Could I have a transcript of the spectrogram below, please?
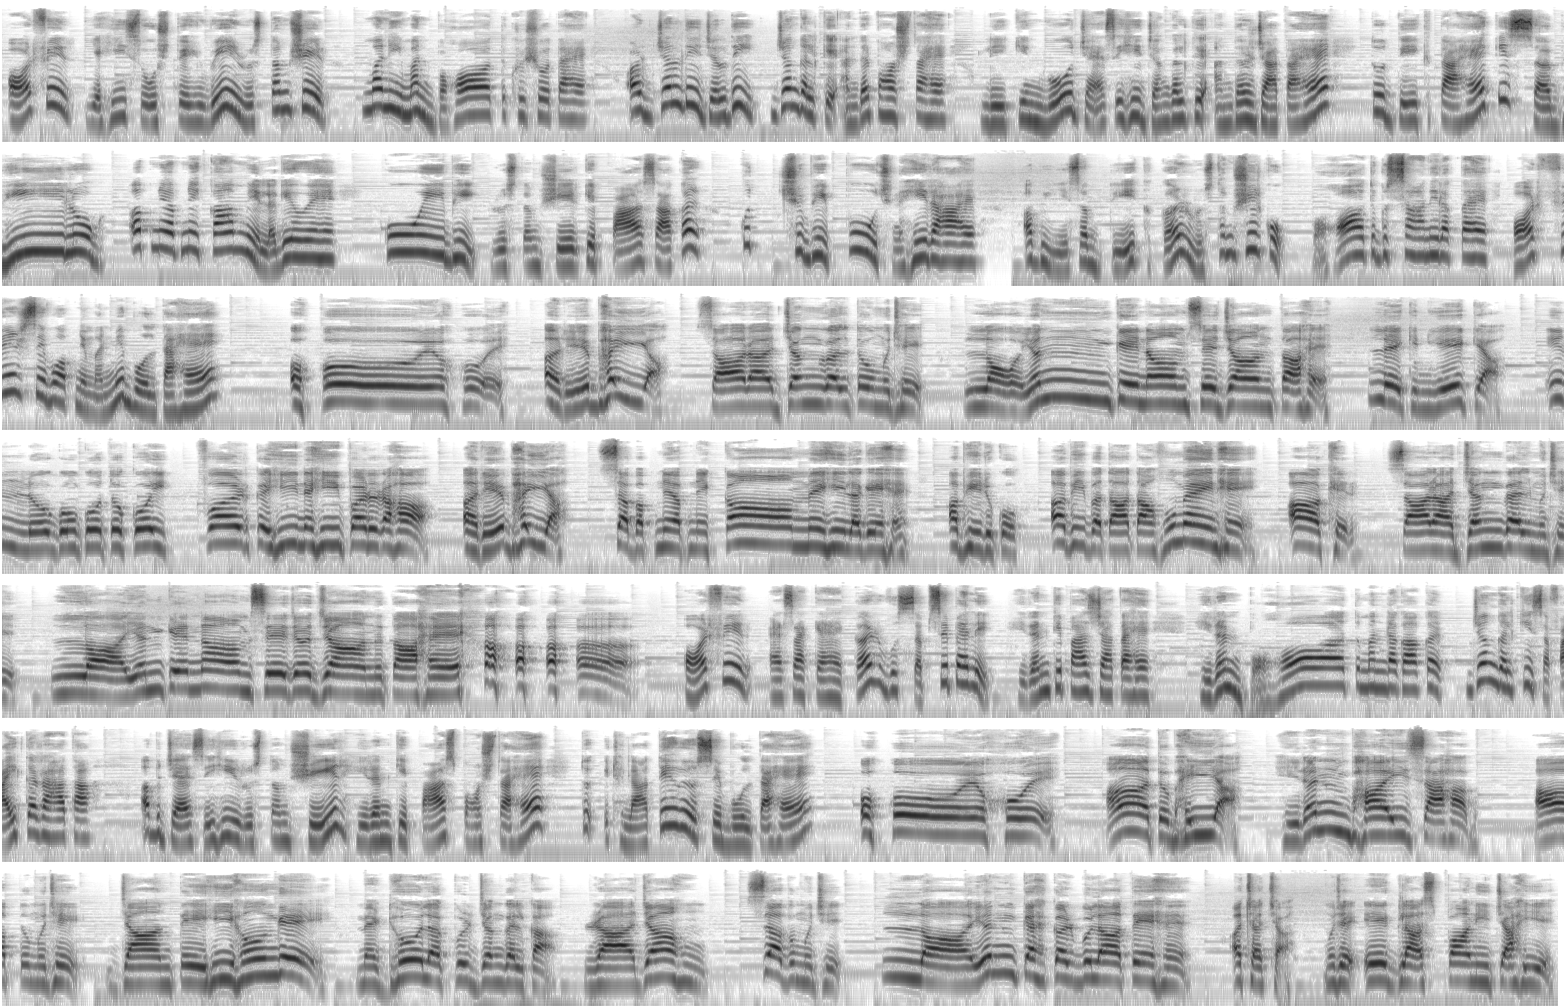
और फिर यही सोचते हुए रुस्तम शेर मन ही मन बहुत खुश होता है। और जल्दी जल्दी जंगल के अंदर पहुँचता है। लेकिन वो जैसे ही जंगल के अंदर जाता है तो देखता है कि सभी लोग अपने अपने काम में लगे हुए हैं। कोई भी रुस्तम शेर के पास आकर कुछ भी पूछ नहीं रहा है। अब ये सब देखकर रुस्तम शेर को बहुत गुस्सा आने लगता है और फिर से वो अपने मन में बोलता है ओहोय ओहोय। अरे भैया, सारा जंगल तो मुझे लॉयन के नाम से जानता है, लेकिन ये क्या? इन लोगों को तो कोई फ़र्क ही नहीं पड़ रहा। अरे भैया, सब अपने अपने काम में ही लगे हैं। अभी रुको, अभी बताता हूँ मैं इन्हें। आखिर सारा जंगल मुझे लायन के नाम से जो जानता है। और फिर ऐसा कहकर वो सबसे पहले हिरन के पास जाता है। हिरन बहुत मन लगाकर जंगल की सफ़ाई कर रहा था। अब जैसे ही रुस्तम शेर हिरन के पास पहुँचता है तो इठलाते हुए उससे बोलता है ओहोए ओहोए हाँ तो भैया हिरन भाई साहब, आप तो मुझे जानते ही होंगे। मैं ढोलकपुर जंगल का राजा हूँ। सब मुझे लायन कहकर बुलाते हैं। अच्छा अच्छा मुझे एक ग्लास पानी चाहिए।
